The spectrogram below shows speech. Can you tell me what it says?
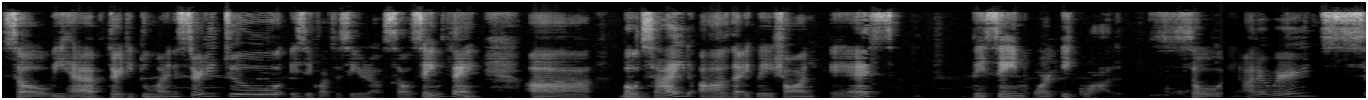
So we have 32 minus 32 is equal to 0. So same thing. Uh, both side of the equation is the same or equal. So in other words,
